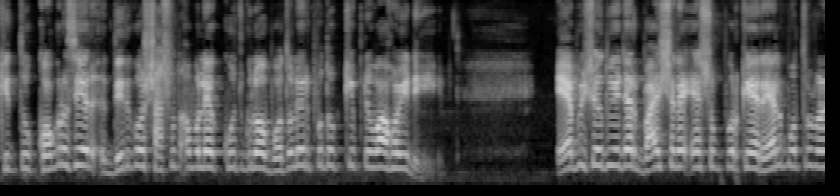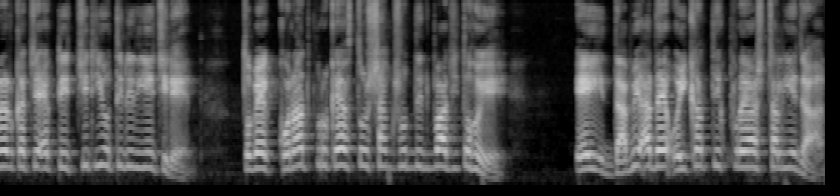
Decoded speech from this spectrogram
কিন্তু কংগ্রেসের দীর্ঘ শাসন আমলে কোচগুলো বদলের পদক্ষেপ নেওয়া হয়নি। এ বিষয়ে দুই হাজার বাইশ সালে এ সম্পর্কে রেল মন্ত্রণালয়ের কাছে একটি চিঠিও তিনি দিয়েছিলেন। তবে কোনাদপুর ক্যাস্ত সাংসদ নির্বাচিত হয়ে এই দাবি আদায়ে ঐকান্তিক প্রয়াস চালিয়ে যান।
